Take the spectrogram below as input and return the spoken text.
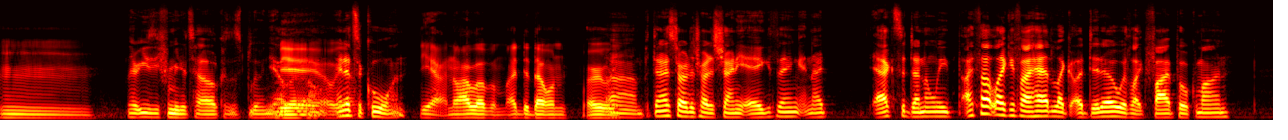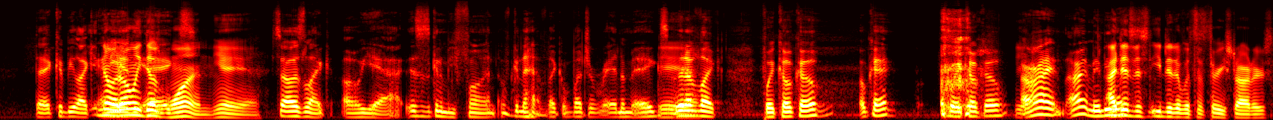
Mm, They're easy for me to tell because it's blue and yellow, Yeah, yeah, oh, and it's a cool one. yeah, no, I love them. I did that one early. Um, but then I started to try the shiny egg thing, and I accidentally I thought like if I had like a Ditto with like five Pokemon, that it could be like no, it only does eggs. one. Yeah, yeah. So I was like, oh yeah, this is gonna be fun. I'm gonna have like a bunch of random eggs. Yeah, and then yeah. I'm like, Fuecoco, okay, Fuecoco, Yeah. all right, all right, maybe I did this. You did it with the three starters.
